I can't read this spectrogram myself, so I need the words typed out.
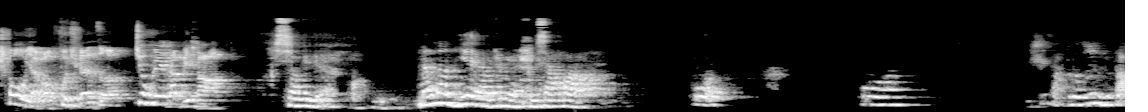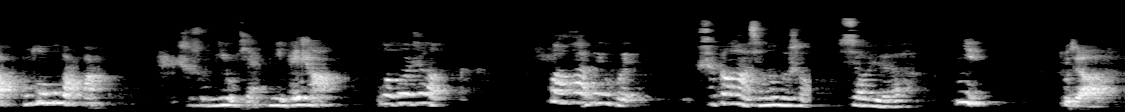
臭哑巴负全责，就该他赔偿。小雨，难道你也要睁眼说瞎话？我我，你是想得罪领导，工作不保吗？还是说你有钱，你赔偿？我作证，画画被毁是高亮行动的手。小雨，你初夏，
